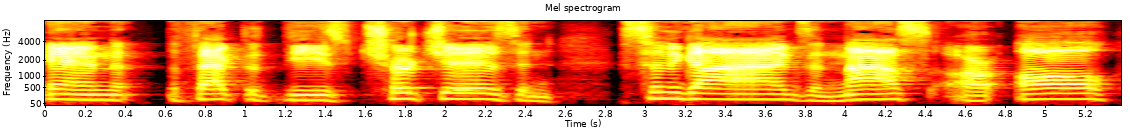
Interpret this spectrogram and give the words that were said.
and the fact that these churches and synagogues and mosques are all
